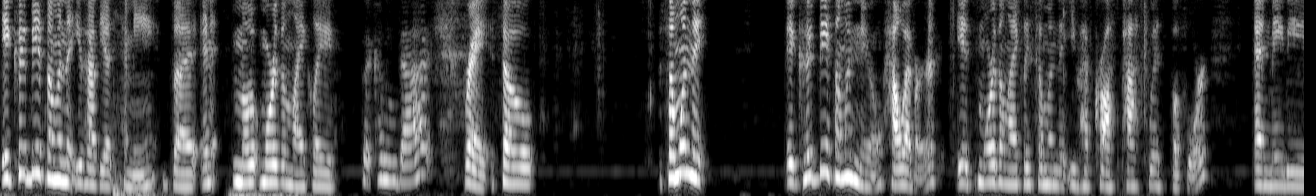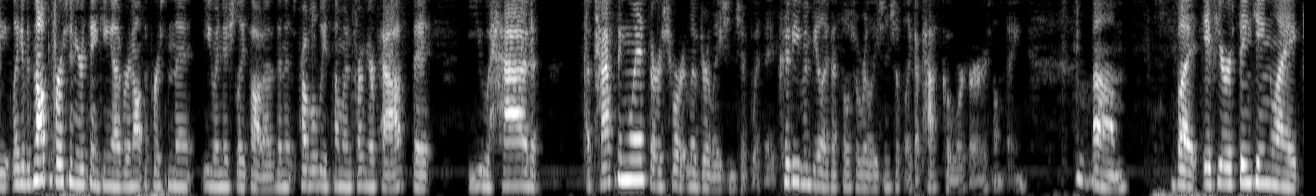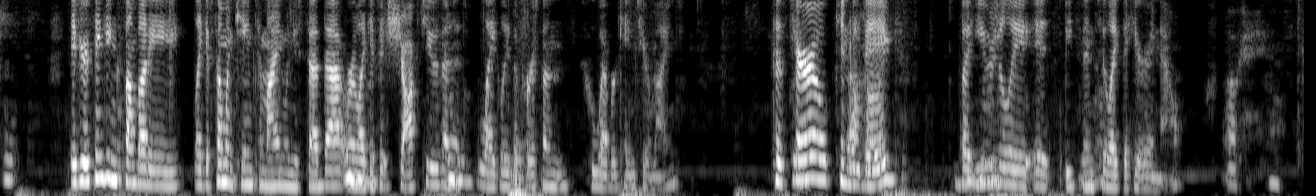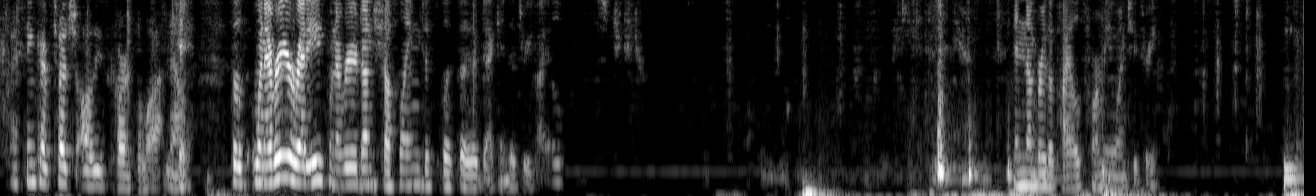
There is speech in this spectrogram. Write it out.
It could be someone that you have yet to meet, but and it, mo- more than likely, But coming back, right? So, someone that it could be someone new. However, it's more than likely someone that you have crossed paths with before, and maybe like if it's not the person you're thinking of or not the person that you initially thought of, then it's probably someone from your past that you had a passing with or a short-lived relationship with. It could even be like a social relationship, like a past coworker or something. Um, but if you're thinking like it's, if you're thinking somebody like if someone came to mind when you said that or like if it shocked you then it's likely the person whoever came to your mind. Because tarot can Uh-huh. be vague but usually it speaks into like the here and now. Okay. I think I've touched all these cards a lot now. okay. So whenever you're ready whenever you're done shuffling just split the deck into three piles and number the piles for me one two three you're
